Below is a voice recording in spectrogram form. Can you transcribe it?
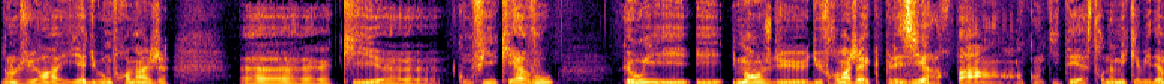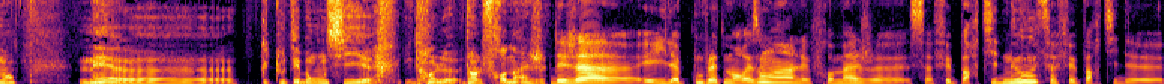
dans le Jura, il y a du bon fromage, qui confie, qui avoue que oui, il, mange du, fromage avec plaisir, alors pas en quantité astronomique évidemment, mais euh, que tout est bon aussi euh, dans le dans le fromage. Déjà, euh, et il a complètement raison. Hein, le fromage, ça fait partie de nous, ça fait partie de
